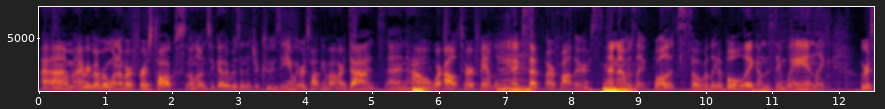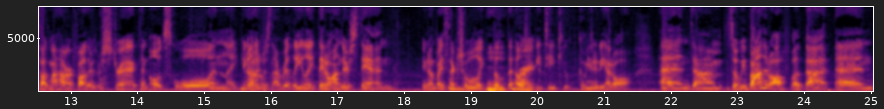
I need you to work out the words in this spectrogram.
Um, I remember one of our first talks alone together was in the jacuzzi, and we were talking about our dads and how Hmm. we're out to our family except our fathers. And I was like, well, that's so relatable. Like, I'm the same way. And, like, we were talking about how our fathers are strict and old school, and, like, you know, Yeah. they're just not really, like, they don't understand, you know, bisexual, like, the, the Right. LGBTQ community at all. And um, so we bonded off of that. And,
